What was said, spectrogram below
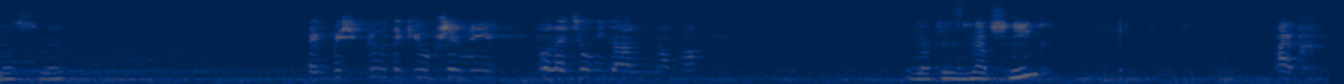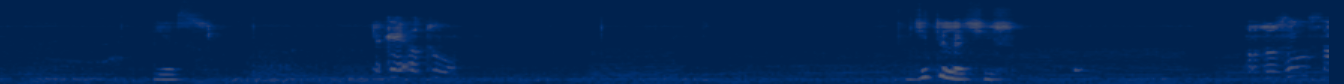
No w sumie. Jakbyś był taki uprzejmy i poleciał idealnie na to. Na ten znacznik? Tak. Jest. Czekaj, o tu. Gdzie ty lecisz? No do Zeusa.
